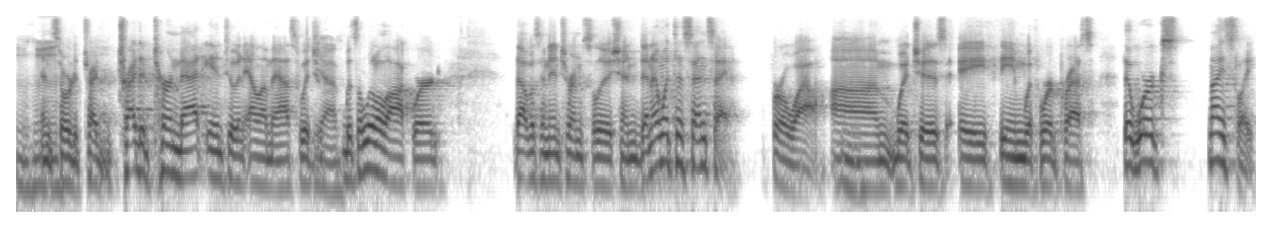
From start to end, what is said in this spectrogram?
Mhm. and sort of tried tried to turn that into an LMS, which Yeah. was a little awkward. That was an interim solution. Then I went to Sensei for a while, um, which is a theme with WordPress that works nicely,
